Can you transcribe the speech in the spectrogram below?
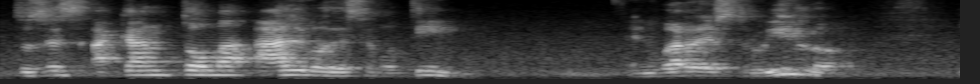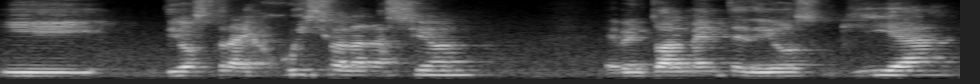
Entonces Acán toma algo de ese botín, en lugar de destruirlo, y Dios trae juicio a la nación, eventualmente Dios guía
